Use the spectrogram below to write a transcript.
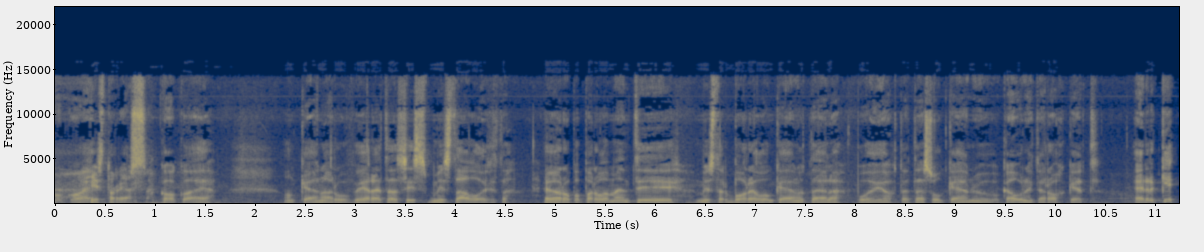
Koko ajan. historiassa? Koko ajan on käynyt arvovieraita, siis mistä aloisita? Euroopan parlamentti, Mr. Borrell on käynyt täällä puheenjohtaja, tässä on käynyt kauniit ja rohkeat Erki,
